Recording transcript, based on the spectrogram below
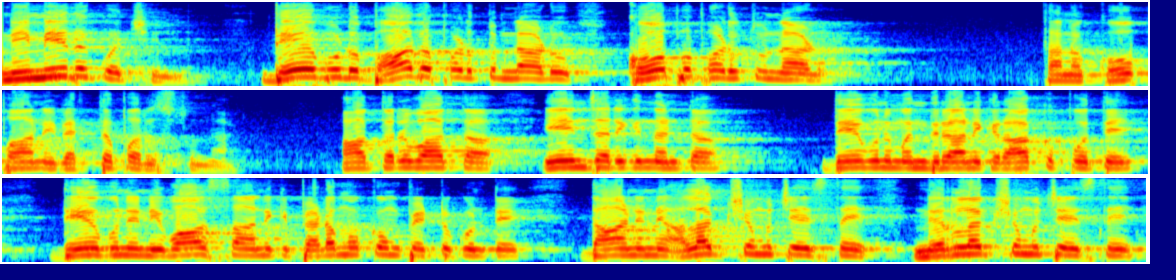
నీ మీదకు వచ్చింది. దేవుడు బాధపడుతున్నాడు కోపపడుతున్నాడు. తన కోపాన్ని వ్యక్తపరుస్తున్నాడు. ఆ తరువాత ఏం జరిగిందంట? దేవుని మందిరానికి రాకపోతే దేవుని నివాసానికి పెడముఖం పెట్టుకుంటే దానిని అలక్ష్యము చేస్తే నిర్లక్ష్యము చేస్తే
